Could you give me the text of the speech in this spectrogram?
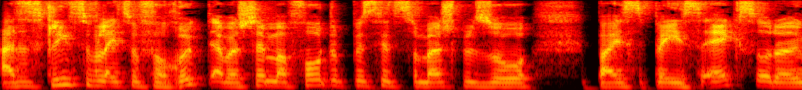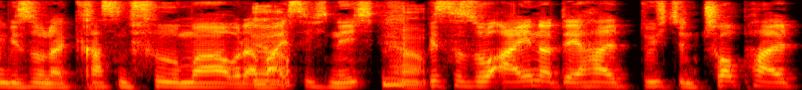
Also es klingt so vielleicht so verrückt, aber stell dir mal vor, du bist jetzt zum Beispiel so bei SpaceX oder irgendwie so einer krassen Firma oder Ja. weiß ich nicht. Ja. Bist du so einer, der halt durch den Job halt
